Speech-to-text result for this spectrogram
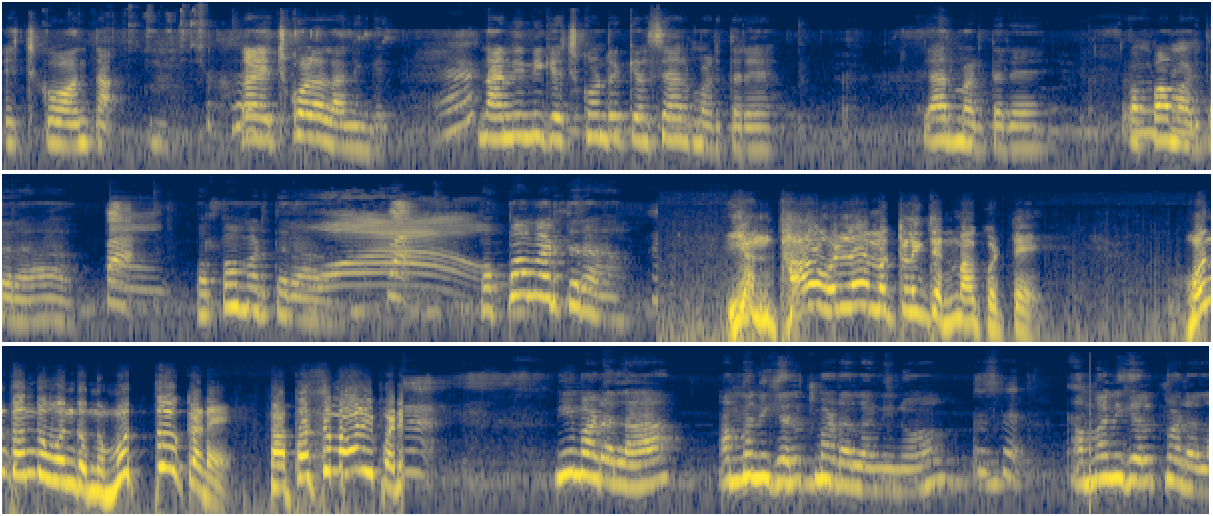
ಹೆಚ್ಕೋ ಅಂತ. ನಾ ಹೆಚ್ಕೊಳ್ಳಲ್ಲ ನಿಂಗೆ. ನಾನು ನಿನಗೆ ಹೆಚ್ಕೊಂಡ್ರೆ ಕೆಲಸ ಯಾರು ಮಾಡ್ತಾರೆ? ಯಾರು ಮಾಡ್ತಾರೆ? ಪಪ್ಪ ಮಾಡ್ತಾರಾ? ಪಪ್ಪ ಮಾಡ್ತಾರಾ? ಪಪ್ಪ ಮಾಡ್ತಾರಾ? ಎಂಥ ಒಳ್ಳೆ ಮಕ್ಕಳಿಗೆ ಜನ್ಮ ಕೊಟ್ಟೆ. ಒಂದೊಂದು ಒಂದೊಂದು ಮುತ್ತು ಕಡೆ ತಪಸ್ಸು ಮಾಡಿ ಪಡೆ. ನೀ ಮಾಡಲ್ಲ? ಅಮ್ಮನಿಗೆ ಹೆಲ್ಪ್ ಮಾಡಲ್ಲ ನೀನು? ಅಮ್ಮನಿಗೆ ಹೆಲ್ಪ್ ಮಾಡಲ್ಲ?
